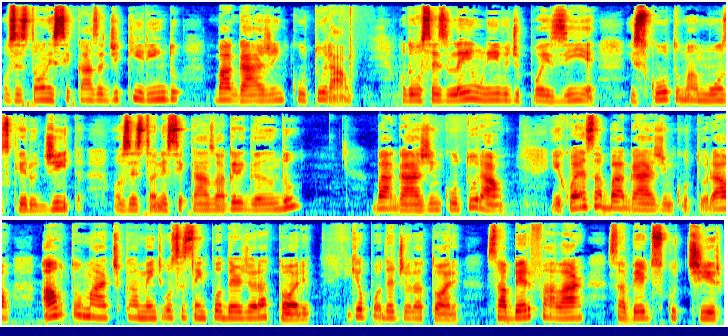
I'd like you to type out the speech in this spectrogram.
vocês estão, nesse caso, adquirindo bagagem cultural. Quando vocês leem um livro de poesia, escutam uma música erudita, vocês estão, nesse caso, agregando bagagem cultural. E com essa bagagem cultural, automaticamente vocês têm poder de oratória. O que é o poder de oratória? Saber falar, saber discutir,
